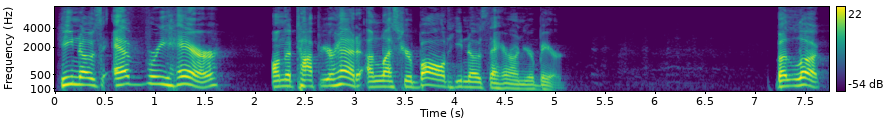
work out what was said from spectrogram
He knows every hair on the top of your head. Unless you're bald, He knows the hair on your beard. But look,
